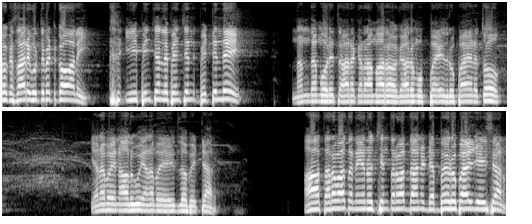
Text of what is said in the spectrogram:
ఒకసారి గుర్తుపెట్టుకోవాలి. ఈ పింఛన్లు పెంచింది పెట్టింది నందమూరి తారక రామారావు గారు ముప్పై ఐదు రూపాయలతో ఎనభై నాలుగు ఎనభై ఐదులో పెట్టారు. ఆ తర్వాత నేను వచ్చిన తర్వాత దాన్ని డెబ్బై రూపాయలు చేశాను.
